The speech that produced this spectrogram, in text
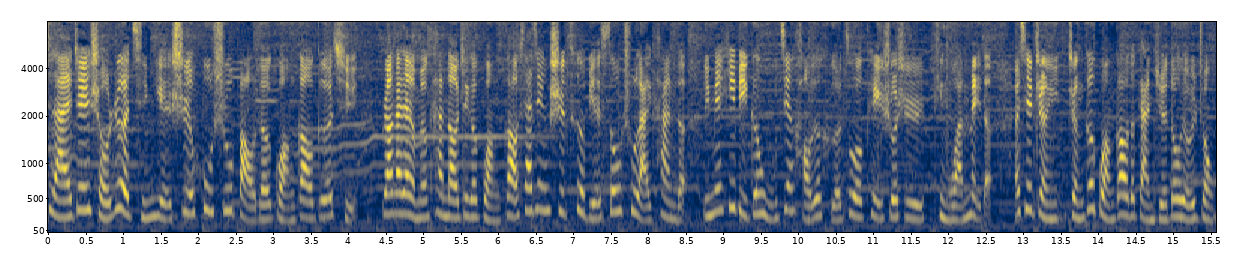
起来，这一首《热情》也是护舒宝的广告歌曲，不知道大家有没有看到这个广告？夏静是特别搜出来看的，里面 Hebe 跟吴建豪的合作可以说是挺完美的，而且整整个广告的感觉都有一种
